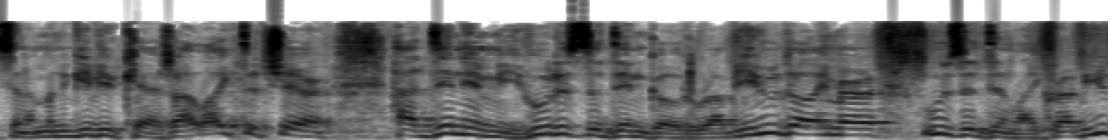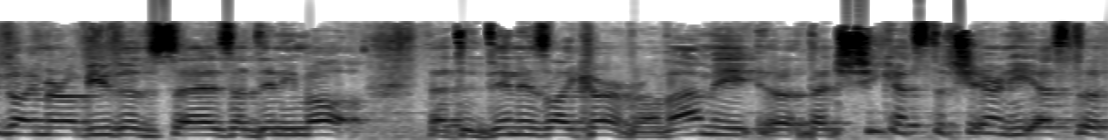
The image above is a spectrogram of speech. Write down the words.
said, I'm going to give you cash. I like the chair. Hadin in me. Who does the din go to? Rabbi Yehuda Imer. Who's the din like? Rabbi Yehuda Imer. Rabbi Yehuda says Hadinimo that the din is like her. Rav Ami uh, that she gets the chair and he has to.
